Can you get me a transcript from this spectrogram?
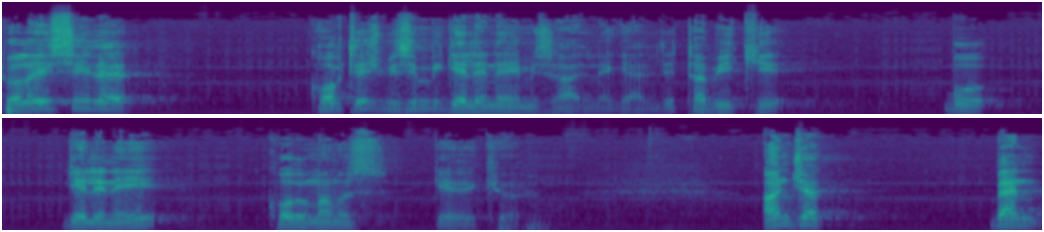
Dolayısıyla kortej bizim bir geleneğimiz haline geldi. Tabii ki bu geleneği korumamız gerekiyor. Ancak ben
